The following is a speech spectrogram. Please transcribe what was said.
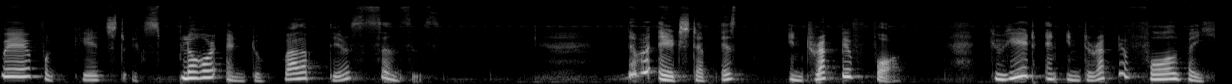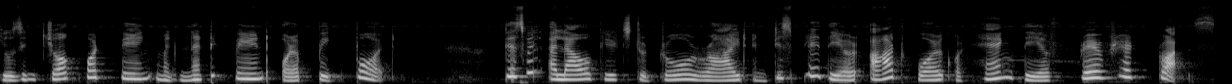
way for kids to explore and develop their senses. Number 8 step is interactive fall. Create an interactive fall by using chalkboard paint, magnetic paint or a board. This will allow kids to draw, write and display their artwork or hang their favorite toys.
